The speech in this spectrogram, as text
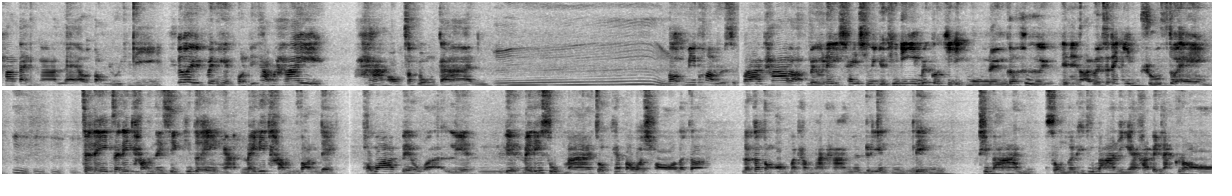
ถ้าแต่งงานแล้วต้องอยู่ที่นี่ ก็เลยเป็นเหตุผลที่ทำให้ห่างออกจากวงการอืม เพราะมีความรู้สึกว่าถ้าเราเบลได้ใช้ชีวิตอยู่ที่นี่เบลก็คิดอีกมุมหนึ่งก็คืออย่างน้อยๆเบลจะได้ improve ตัวเองอืมอืมอืมอืมจะได้จะได้ทำในสิ่งที่ตัวเองอะไม่ได้ทำตอนเด็กพเพราะว่าเบลอะเรียนเรียนไม่ได้สูงมากจบแค่ปวช แล้วก็แล้วก็ต้องออกมาทำงานหาเงินเลี้ยงเลี้ยงที่บ้านส่งเงินให้ที่บ้านอย่างเงี้ยค่ะเป็นนักร้อง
